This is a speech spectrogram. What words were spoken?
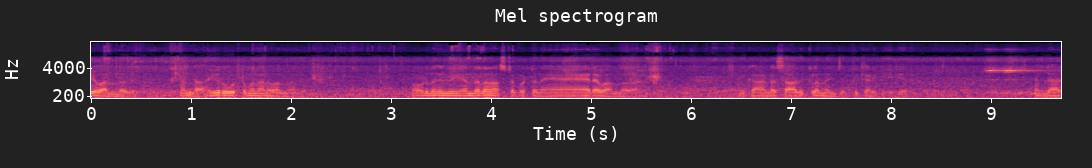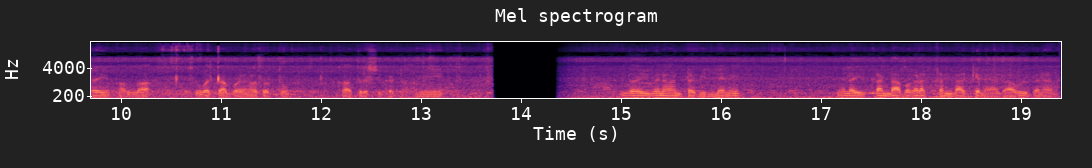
ഇവർ വന്നത്. കണ്ടോ? ഈ റൂട്ടിൽ നിന്നാണ് വന്നത്. അവിടെ നിന്ന് നിയന്ത്രണം നഷ്ടപ്പെട്ട് നേരെ വന്നതാണ്. ഈ കാണേണ്ട സാധുക്കളെ നെഞ്ചത്തേക്കാണ് കയറിയത് എല്ലാവരെയും നല്ല ചുവത്ത അപകടങ്ങളെ തൊട്ടും കാത്തുരക്ഷിക്കട്ടെ. അമീൻ ഇതാ ഇവനാണ് കേട്ടോ വില്ലന്. ഇന്നലെ ഈ കണ്ട അപകടമൊക്കെ ഉണ്ടാക്കിയ നേതാവ് ഇവനാണ്.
